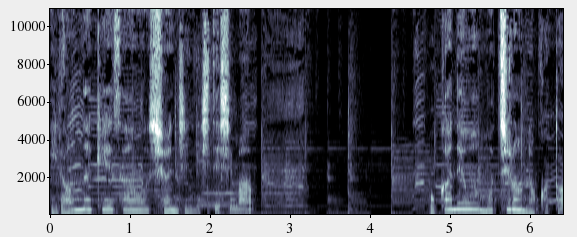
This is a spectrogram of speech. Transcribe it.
いろんな計算を瞬時にしてしまう。お金はもちろんのこと。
